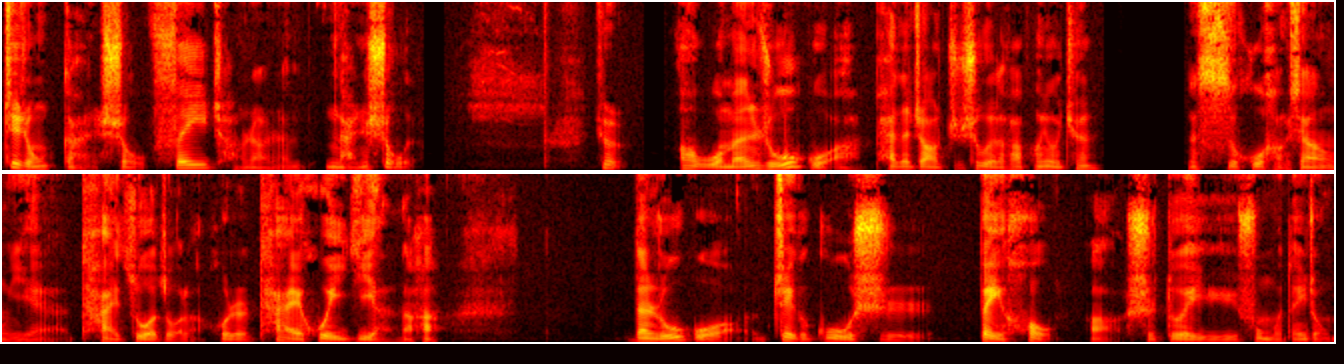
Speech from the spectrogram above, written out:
这种感受非常让人难受的，就是啊，我们如果啊拍的照只是为了发朋友圈，那似乎好像也太做作了，或者太会演了哈。但如果这个故事背后啊是对于父母的一种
